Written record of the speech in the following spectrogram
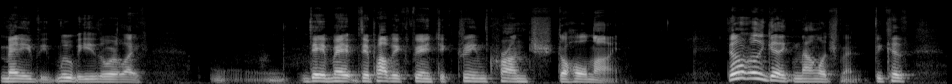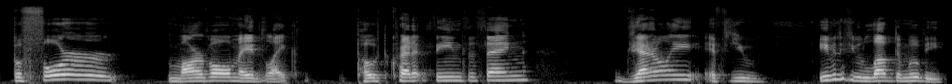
many of these movies or like they may they probably experienced extreme crunch the whole nine. They don't really get acknowledgement because before Marvel made like post credit scenes a thing, generally if you even if you loved a movie,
